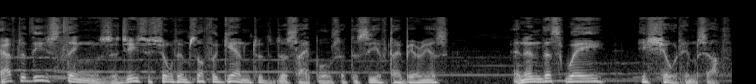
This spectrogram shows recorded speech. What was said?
After these things, Jesus showed himself again to the disciples at the Sea of Tiberias, and in this way he showed himself.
